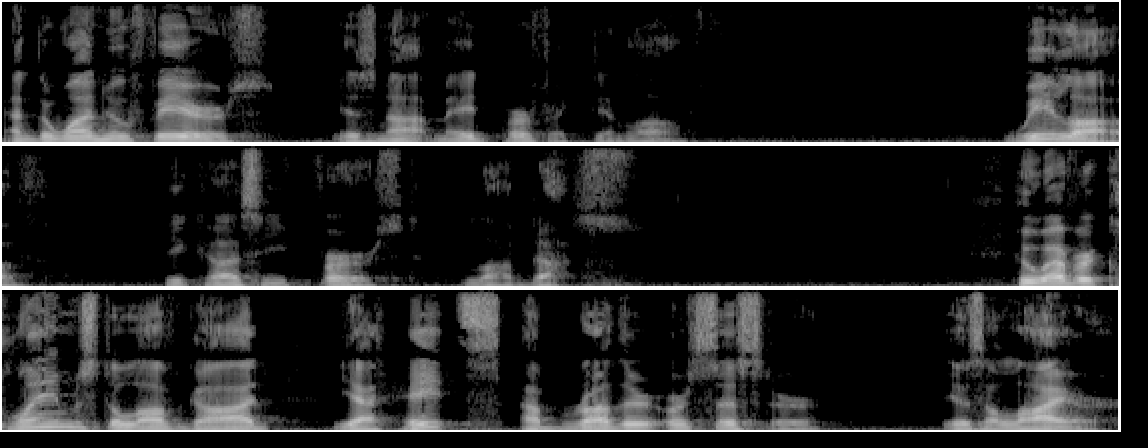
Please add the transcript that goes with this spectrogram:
And the one who fears is not made perfect in love. We love because he first loved us. Whoever claims to love God yet hates a brother or sister is a liar.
